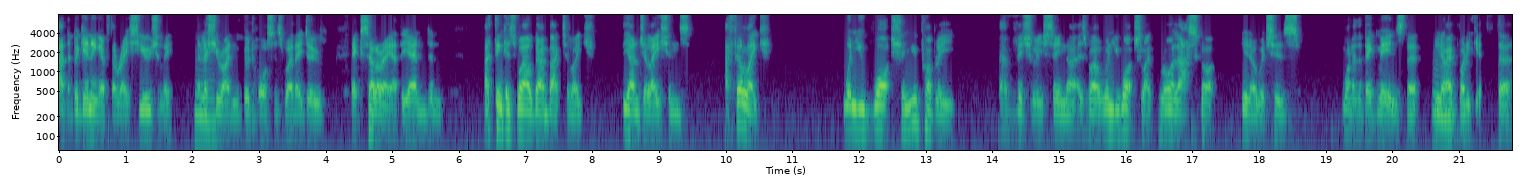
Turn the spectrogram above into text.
at the beginning of the race usually unless mm. you're riding good horses where they do accelerate at the end. And I think as well, going back to like the undulations, I feel like when you watch, and you probably have visually seen that as well, when you watch like Royal Ascot, you know, which is one of the big meetings that, you know, Mhm. everybody gets to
